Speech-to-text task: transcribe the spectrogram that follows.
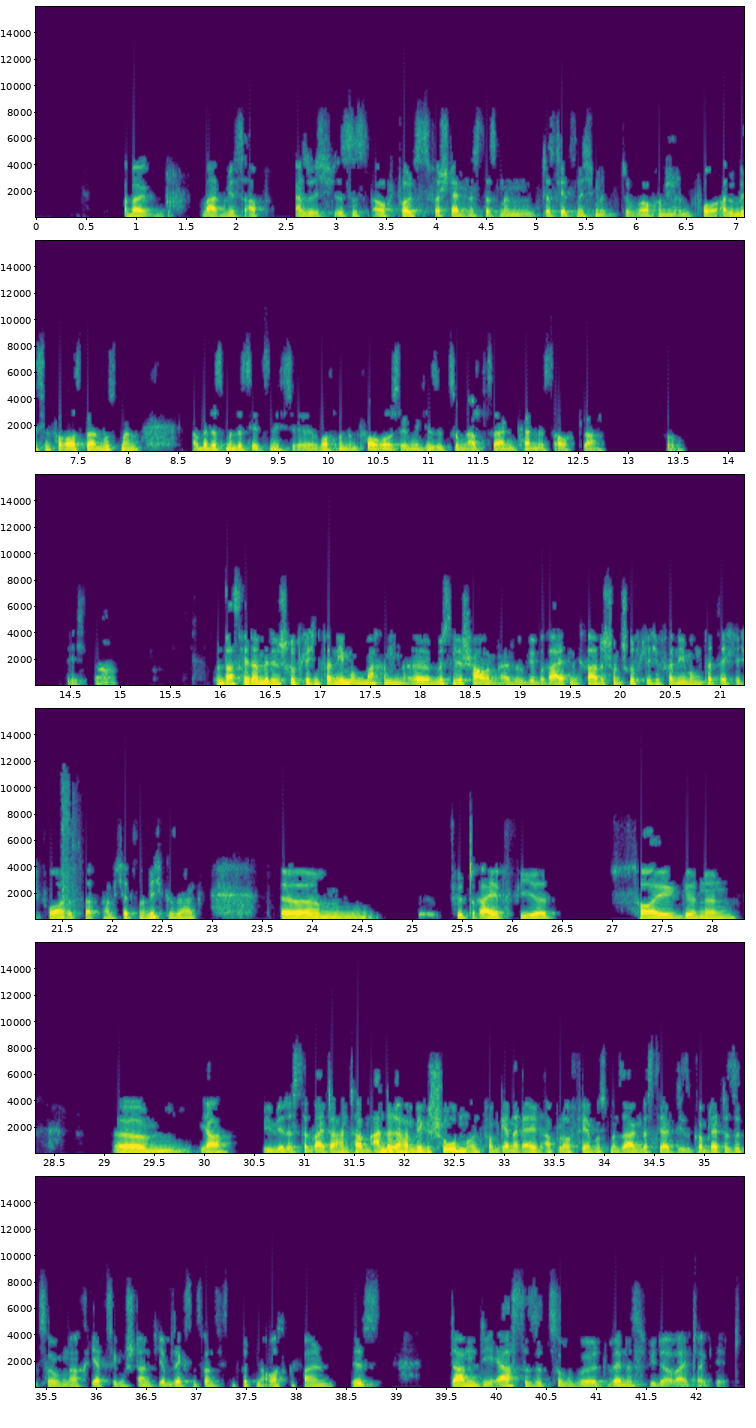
Aber warten wir es ab. Also ich, es ist auch vollstes Verständnis, dass man das jetzt nicht mit Wochen im Vor, also ein bisschen vorausplanen muss man, aber dass man das jetzt nicht äh, Wochen im Voraus irgendwelche Sitzungen absagen kann, ist auch klar. So sehe ich das. Und was wir dann mit den schriftlichen Vernehmungen machen, äh, müssen wir schauen. Also wir bereiten gerade schon schriftliche Vernehmungen tatsächlich vor. Das habe ich jetzt noch nicht gesagt. Ähm, für drei, vier Zeuginnen. Ähm, ja, wie wir das dann weiter handhaben. Andere haben wir geschoben und vom generellen Ablauf her muss man sagen, dass die halt diese komplette Sitzung nach jetzigem Stand, die am 26.03. ausgefallen ist, dann die erste Sitzung wird, wenn es wieder weitergeht.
